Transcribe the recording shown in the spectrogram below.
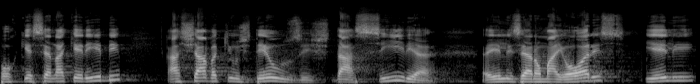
porque Senaqueribe achava que os deuses da Síria, eles eram maiores, e ele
